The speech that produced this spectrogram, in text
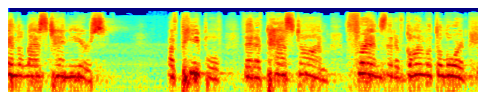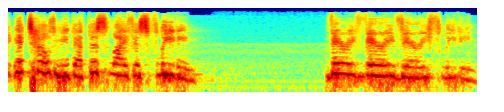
in the last 10 years of people that have passed on, friends that have gone with the Lord. It tells me that this life is fleeting. Very, very, very fleeting.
